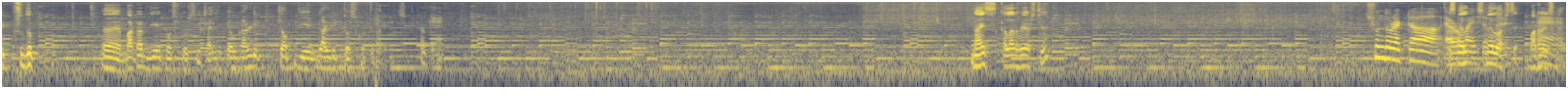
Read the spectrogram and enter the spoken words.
আমি শুধু বাটার দিয়ে টোস্ট করছি চাইলে কেউ গার্লিক চপ দিয়ে গার্লিক টোস্ট করতে পারে। ওকে নাইস কালার হয়ে আসছে। সুন্দর একটা স্মেল অ্যারোমা এসেছে। স্মেল আসছে হ্যাঁ। স্মেল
